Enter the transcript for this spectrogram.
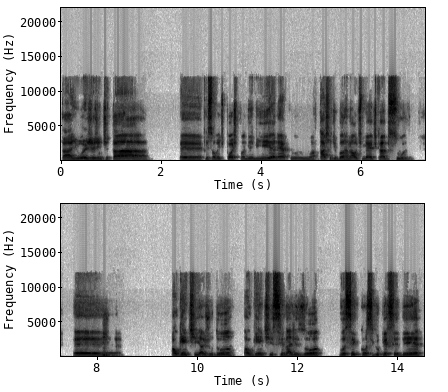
Tá? E hoje a gente está, é, principalmente pós-pandemia, né, com uma taxa de burnout médica absurda. É, alguém te ajudou, alguém te sinalizou, você que conseguiu perceber,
